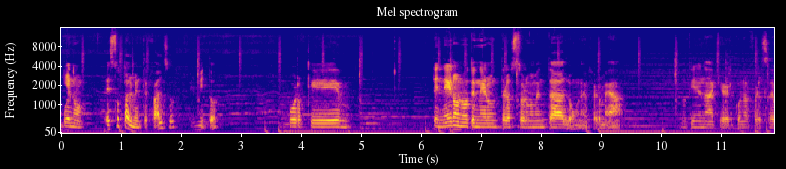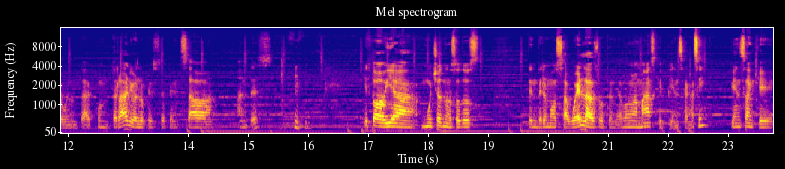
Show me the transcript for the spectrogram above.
Bueno, es totalmente falso el mito, porque tener o no tener un trastorno mental o una enfermedad no tiene nada que ver con la fuerza de voluntad, contrario a lo que usted pensaba antes. que todavía muchos de nosotros tendremos abuelas o tendremos mamás que piensan así, piensan que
